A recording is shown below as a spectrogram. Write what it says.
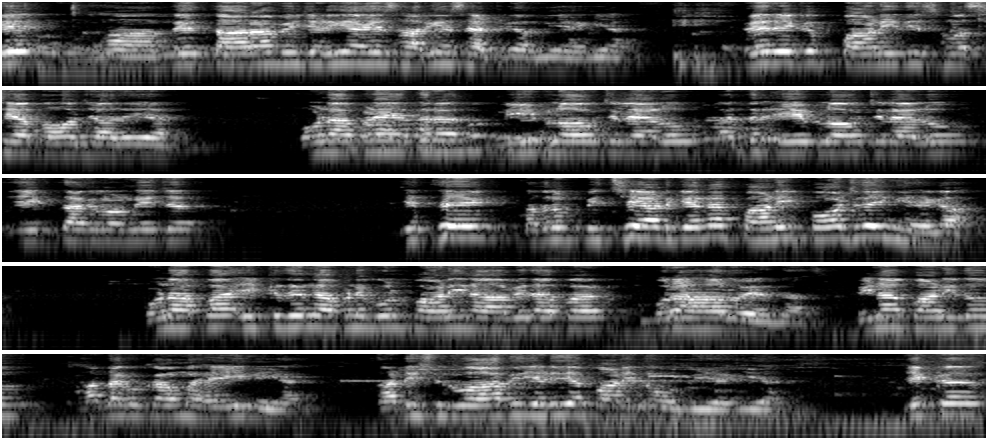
ਇਹ ਹਾਂ ਤੇ ਤਾਰਾਂ ਵੀ ਜਿਹੜੀਆਂ ਇਹ ਸਾਰੀਆਂ ਸੈੱਟ ਕਰਨੀਆਂ ਹੈਗੀਆਂ। ਫਿਰ ਇੱਕ ਪਾਣੀ ਦੀ ਸਮੱਸਿਆ ਬਹੁਤ ਜ਼ਿਆਦਾ ਆ। ਹੁਣ ਆਪਣੇ ਇੱਧਰ ਬੀ ਬਲਾਕ ਚ ਲੈ ਲਓ ਇੱਧਰ ਏ ਬਲਾਕ ਚ ਲੈ ਲਓ ਏਕਤਾ ਕਲੋਨੀ ਚ ਜਿੱਥੇ ਮਤਲਬ ਪਿੱਛੇ ਹਟ ਕੇ ਨਾ ਪਾਣੀ ਪਹੁੰਚਦਾ ਹੀ ਨਹੀਂ ਹੈਗਾ। ਹੁਣ ਆਪਾਂ ਇੱਕ ਦਿਨ ਆਪਣੇ ਕੋਲ ਪਾਣੀ ਨਾ ਆਵੇ ਤਾਂ ਆਪਾਂ ਬੁਰਾ ਹਾਲ ਹੋ ਜਾਂਦਾ। ਬਿਨਾ ਪਾਣੀ ਤੋਂ ਸਾਡਾ ਕੋਈ ਕੰਮ ਹੈ ਹੀ ਨਹੀਂ ਹੈ ਸਾਡੀ ਸ਼ੁਰੂਆਤ ਹੀ ਜਿਹੜੀ ਆ ਪਾਣੀ ਤੋਂ ਹੁੰਦੀ ਹੈਗੀ ਆ। ਇੱਕ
